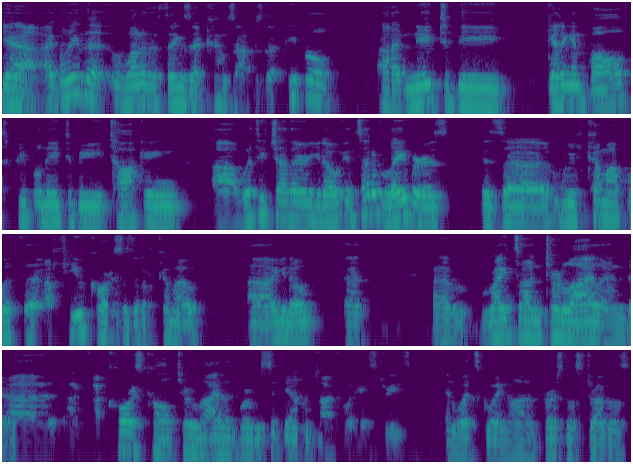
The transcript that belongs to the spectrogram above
Yeah i believe that one of the things that comes up is that people uh, need to be getting involved. People need to be talking uh, with each other. You know inside of labor is is uh, we've come up with a, a few courses that have come out you know, uh, uh, rights on Turtle Island, a, a, course called Turtle Island where we sit down and talk about histories and what's going on and personal struggles.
